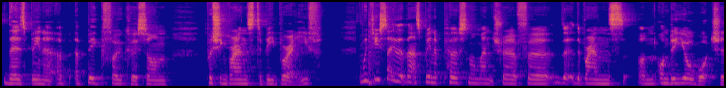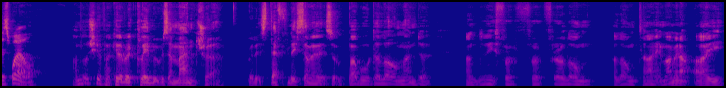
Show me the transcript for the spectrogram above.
there's been a, a big focus on pushing brands to be brave. Would you say that that's been a personal mantra for the, the brands on, under your watch as well? I'm not sure if I could ever claim it was a mantra, but it's definitely something that sort of bubbled along under underneath for, for, for a long a long time. I mean, I, I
